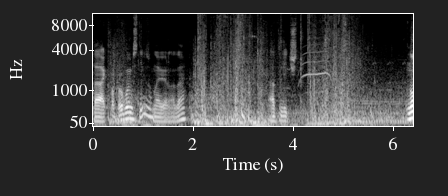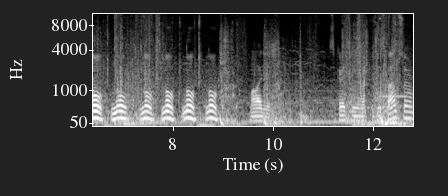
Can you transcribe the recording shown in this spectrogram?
Так, попробуем снизу, наверное, да? Отлично. Ну, ну, ну, ну, ну, ну. Молодец. Сократили немножко дистанцию.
